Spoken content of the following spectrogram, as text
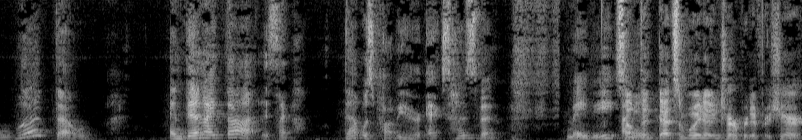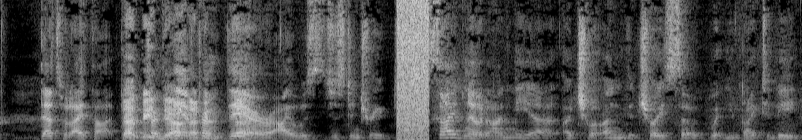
what the? And then I thought, it's like, that was probably her ex husband. Maybe. I Something mean, that's a way to interpret it for sure. that's what I thought. That'd be- from yeah, there, that'd be- from there I was just intrigued. Side note on the uh, a cho- on the choice of what you'd like to be.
